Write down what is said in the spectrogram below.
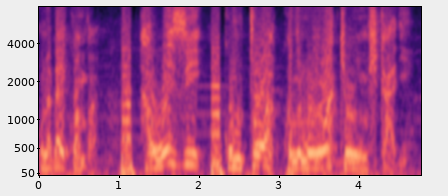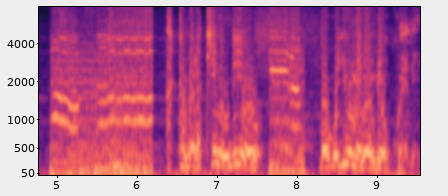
unadai kwamba hawezi kumtoa kwenye moyo wake huyu mshikaji nikamwambia, lakini ndio bogo Juma, ukweli,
